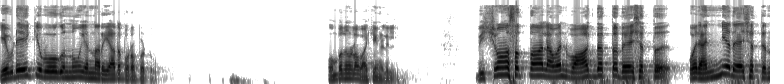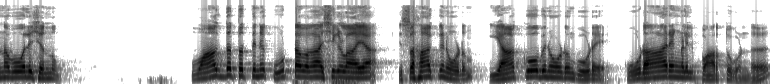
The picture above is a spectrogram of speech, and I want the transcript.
എവിടേക്ക് പോകുന്നു എന്നറിയാതെ പുറപ്പെട്ടു. ഒമ്പതിനുള്ള വാക്യങ്ങളിൽ വിശ്വാസത്താൽ അവൻ വാഗ്ദത്ത ദേശത്ത് ഒരന്യദേശത്തെന്ന പോലെ ചെന്നു. വാഗ്ദത്തത്തിന് കൂട്ടവകാശികളായ ഇസഹാക്കിനോടും യാക്കോബിനോടും കൂടെ കൂടാരങ്ങളിൽ പാർത്തുകൊണ്ട്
